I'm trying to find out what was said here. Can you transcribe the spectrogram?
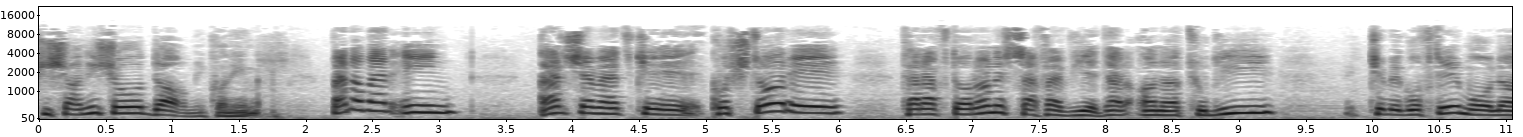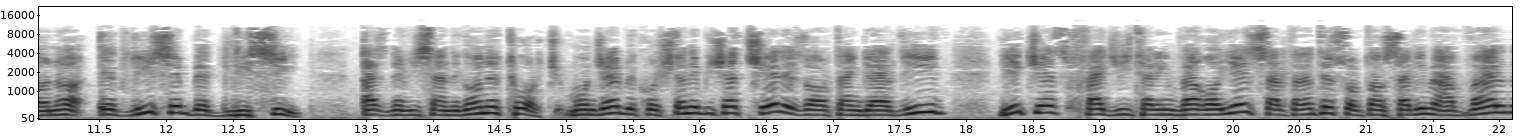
پیشانیشو داغ می‌کنیم. بنابراین عرض شود که کشتار طرفداران صفویه در آناتولی که به گفته مولانا ادریس بدلیسی از نویسندگان ترک منجر به کشتن بیش از چهل هزار تن گردید یکی از فجیترین وقایع سلطنت سلطان سلیم اول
